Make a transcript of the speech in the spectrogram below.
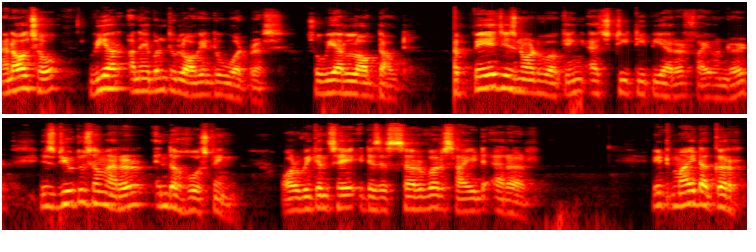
and also we are unable to log into WordPress. So we are logged out. The page is not working HTTP error 500 is due to some error in the hosting or we can say it is a server side error. It might occur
